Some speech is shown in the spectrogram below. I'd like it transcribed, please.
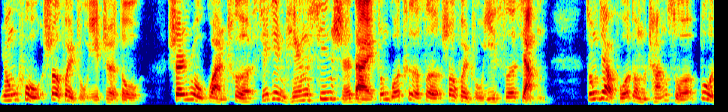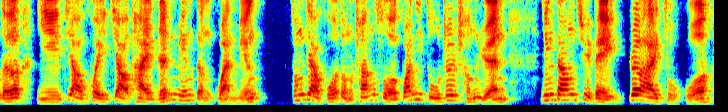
拥护社会主义制度，深入贯彻习近平新时代中国特色社会主义思想。宗教活动场所不得以教会、教派、人名等冠名。宗教活动场所管理组织成员应当具备热爱祖国、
